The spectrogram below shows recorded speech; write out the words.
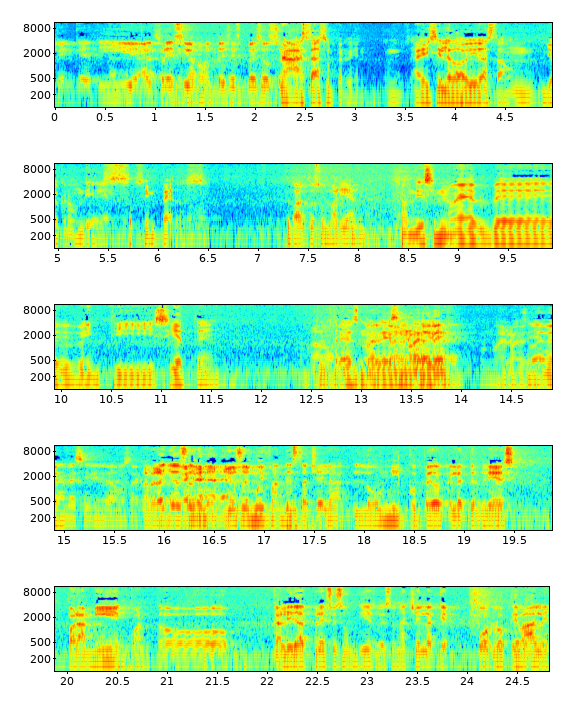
Que, que a ti al precio 96 pesos. No, está súper bien. Ahí sí le doy hasta un, yo creo un 10, sin pedos. ¿Cuánto sumarían? Son 19, 27, 3, 9, un 9. Un nueve. Nueve. Sí, nueve, sí, vamos a- La verdad, yo soy, yo soy muy fan de esta chela. Lo único pedo que le tendría es, para mí, en cuanto calidad-precio, es un 10, güey. Es una chela que, por lo que vale,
